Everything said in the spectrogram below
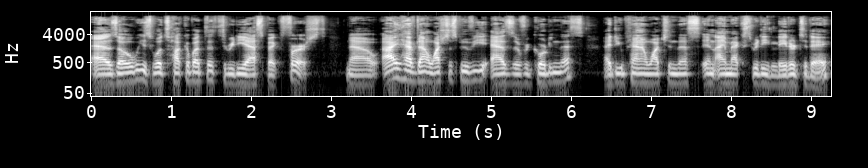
As always, we'll talk about the 3D aspect first. Now, I have not watched this movie as of recording this. I do plan on watching this in IMAX 3D later today.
